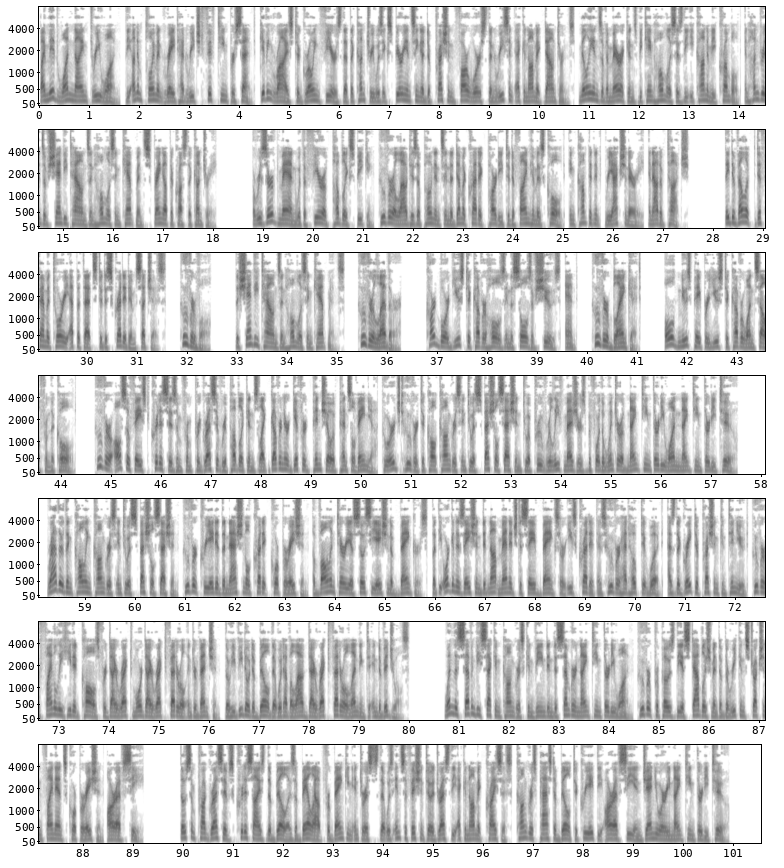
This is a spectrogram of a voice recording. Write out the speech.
by mid-1931, the unemployment rate had reached 15%, giving rise to growing fears that the country was experiencing a depression far worse than recent economic downturns. Millions of Americans became homeless as the economy crumbled, and hundreds of shanty towns and homeless encampments sprang up across the country. A reserved man with a fear of public speaking, Hoover allowed his opponents in the Democratic Party to define him as cold, incompetent, reactionary, and out of touch. They developed defamatory epithets to discredit him such as Hooverville, the shanty towns and homeless encampments, Hoover leather, cardboard used to cover holes in the soles of shoes, and Hoover blanket, old newspaper used to cover oneself from the cold. Hoover also faced criticism from progressive Republicans like Governor Gifford Pinchot of Pennsylvania, who urged Hoover to call Congress into a special session to approve relief measures before the winter of 1931–1932. Rather than calling Congress into a special session, Hoover created the National Credit Corporation, a voluntary association of bankers, but the organization did not manage to save banks or ease credit as Hoover had hoped it would. As the Great Depression continued, Hoover finally heeded calls for direct more direct federal intervention, though he vetoed a bill that would have allowed direct federal lending to individuals. When the 72nd Congress convened in December 1931, Hoover proposed the establishment of the Reconstruction Finance Corporation RFC. Though some progressives criticized the bill as a bailout for banking interests that was insufficient to address the economic crisis, Congress passed a bill to create the RFC in January 1932.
